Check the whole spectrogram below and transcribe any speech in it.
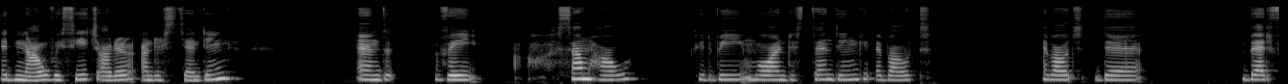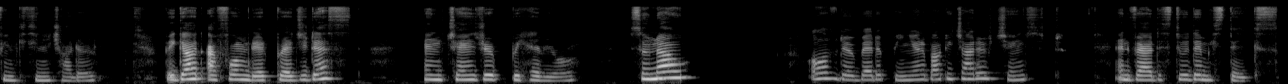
and now we see each other understanding and they somehow could be more understanding about about the bad things in each other. They got affirmed their prejudice and changed their behavior. So now all of their bad opinion about each other changed and they understood their mistakes.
